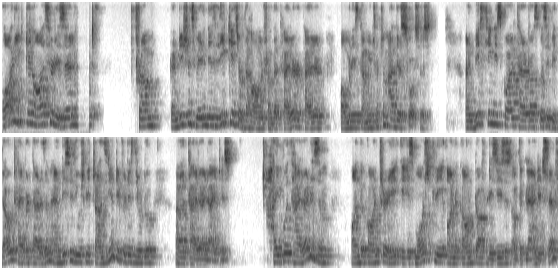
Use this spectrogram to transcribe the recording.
Or it can also result from conditions wherein there's leakage of the hormone from the thyroid, or thyroid hormone is coming from some other sources. And this thing is called thyrotoxicosis without hyperthyroidism, and this is usually transient if it is due to uh, thyroiditis. Hypothyroidism, on the contrary, is mostly on account of diseases of the gland itself,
